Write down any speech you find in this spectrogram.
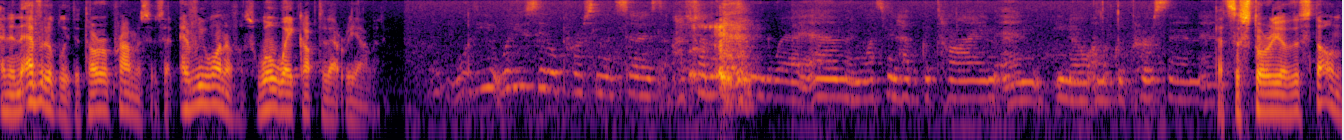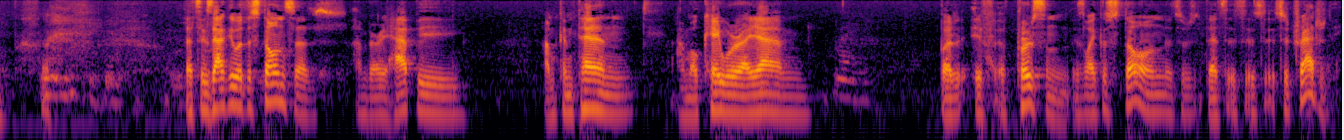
And inevitably, the Torah promises that every one of us will wake up to that reality. What do you What do you say to a person that says Hashem wants me the way I am and wants me to have a good time and you know I'm a good person? And That's the story of the stone. That's exactly what the stone says. I'm very happy. I'm content. I'm okay where I am. right. But if a person is like a stone, it's a, that's, it's, it's, it's a tragedy.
